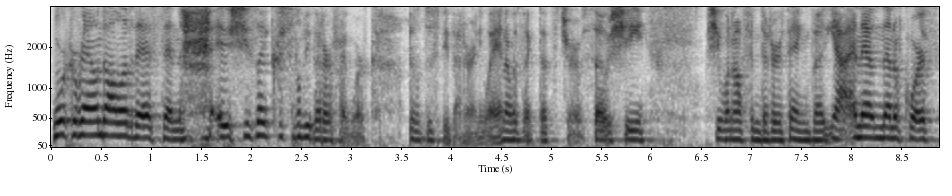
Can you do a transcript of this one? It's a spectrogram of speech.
work around all of this. And she's like, Kristen, it'll be better if I work. It'll just be better anyway. And I was like, That's true. So she she went off and did her thing. But yeah, and then, and then of course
